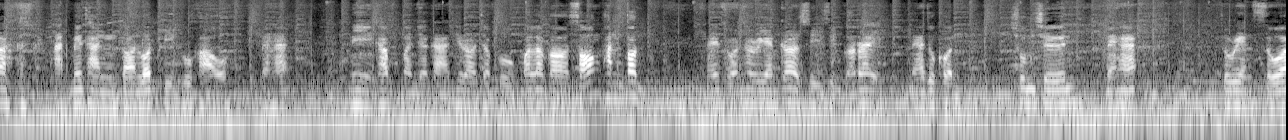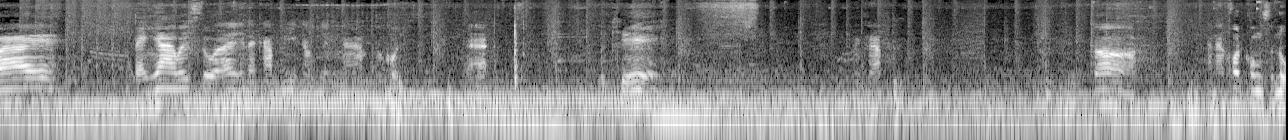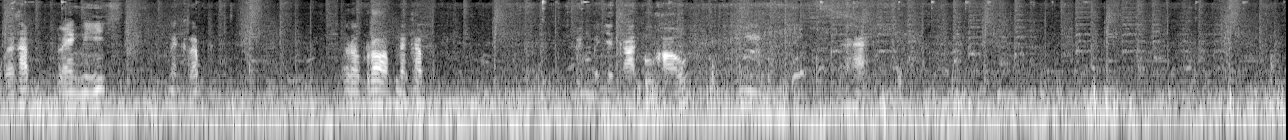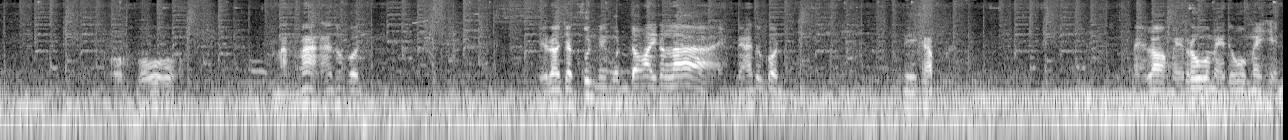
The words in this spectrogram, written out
อัดไม่ทันตอนรถปีนภูเขานะฮะนี่ครับบรรยากาศที่เราจะปลูกมะละกอ 2,000 ต้น ในสวนทุเรียนก็ 40กว่าไร่นะทุกคนชุ่มชื้นนะฮะทุเรียนสวย แต่งหญ้าไว้สวยนะครับนี่ครับแหล่งน้ำทุกคนนะฮะโอเคนะครับ ก็อนาคตคงสนุกนะครับแปลงนี้นะครับ รอบๆนะครับ เป็นบรรยากาศภูเขาอืมนะฮะโอ้โหมันมากนะทุกคน ดี๋ยวเราจะขึ้นไปบนดอยกันเลยนะฮะทุกคน นี่ครับไม่ลองไม่รู้ไม่ดูไม่เห็น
